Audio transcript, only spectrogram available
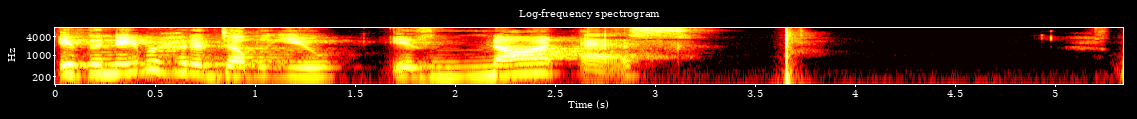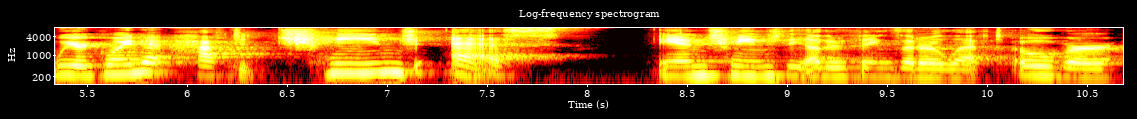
if the neighborhood of W is not S, we are going to have to change S and change the other things that are left over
